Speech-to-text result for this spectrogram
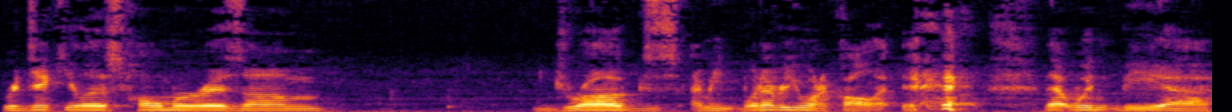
ridiculous homerism, drugs. I mean, whatever you want to call it. that wouldn't be uh,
